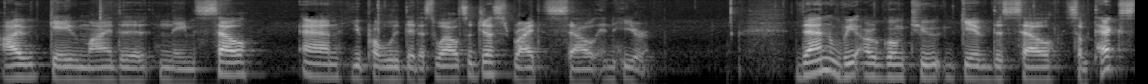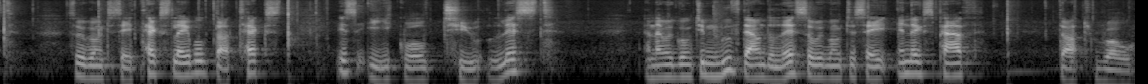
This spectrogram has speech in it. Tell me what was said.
I gave mine the name cell and you probably did as well. So just write cell in here. Then we are going to give the cell some text. So we're going to say text label dot text is equal to list. And then we're going to move down the list. So we're going to say index path dot row.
